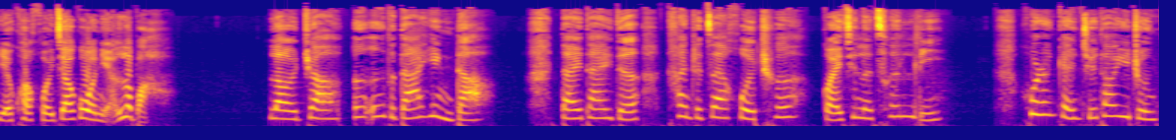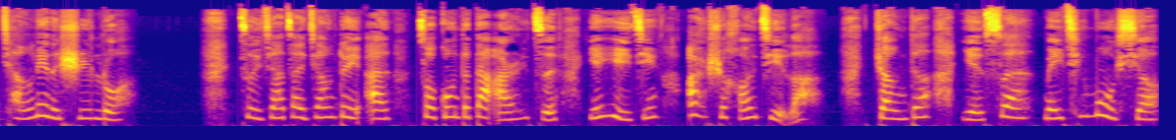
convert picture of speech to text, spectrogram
也快回家过年了吧？”老赵嗯嗯的答应道，呆呆的看着载货车拐进了村里，忽然感觉到一种强烈的失落。自家在江对岸做工的大儿子也已经二十好几了，长得也算眉清目秀、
